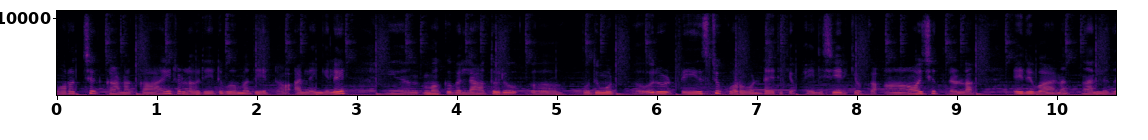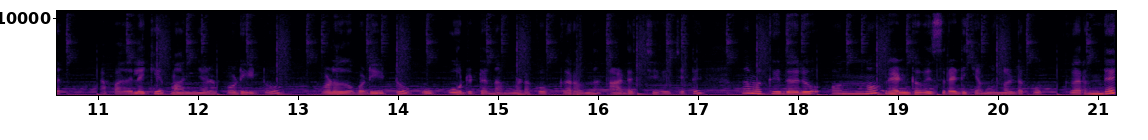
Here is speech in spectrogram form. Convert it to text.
കുറച്ച് കണക്കായിട്ടുള്ള ഒരു എരിവ് മതി കേട്ടോ. അല്ലെങ്കിൽ നമുക്ക് വല്ലാത്തൊരു ബുദ്ധിമുട്ട് ഒരു ടേസ്റ്റ് കുറവുണ്ടായിരിക്കും. എലിശ്ശേരിക്കൊക്കെ ആവശ്യത്തിനുള്ള എരിവാണ് നല്ലത്. അപ്പോൾ അതിലേക്ക് മഞ്ഞൾപ്പൊടി ഇട്ടു മുളക് പൊടി ഇട്ടു ഉപ്പ് ഇട്ടിട്ട് നമ്മുടെ കുക്കർ ഒന്ന് അടച്ച് വെച്ചിട്ട് നമുക്കിതൊരു ഒന്നോ രണ്ടോ വിസിലടിക്കാം. നിങ്ങളുടെ കുക്കറിന്റെ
